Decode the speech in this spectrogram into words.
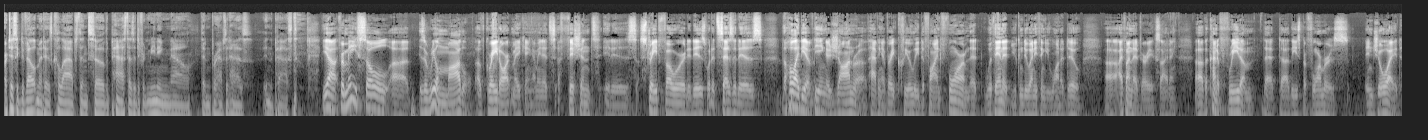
artistic development has collapsed, and so the past has a different meaning now than perhaps it has in the past. Yeah, for me, soul uh, is a real model of great art making. I mean, it's efficient, it is straightforward, it is what it says it is. The whole idea of being a genre, of having a very clearly defined form that within it you can do anything you want to do, uh, I find that very exciting. Uh, the kind of freedom that uh, these performers enjoyed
